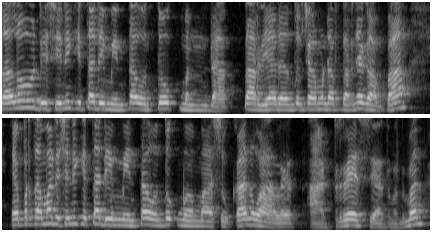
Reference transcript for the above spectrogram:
Lalu di sini kita diminta untuk mendaftar ya dan untuk cara mendaftarnya gampang. Yang pertama di sini kita diminta untuk memasukkan wallet address ya teman-teman.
